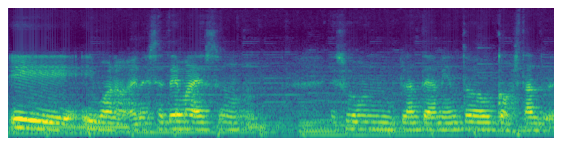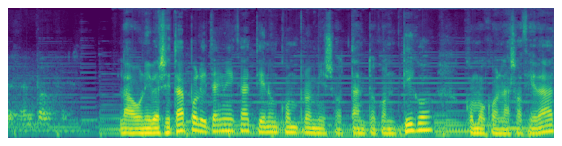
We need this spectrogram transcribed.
Y, bueno, en ese tema es un, es un planteamiento constante desde entonces. La Universidad Politécnica tiene un compromiso tanto contigo como con la sociedad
